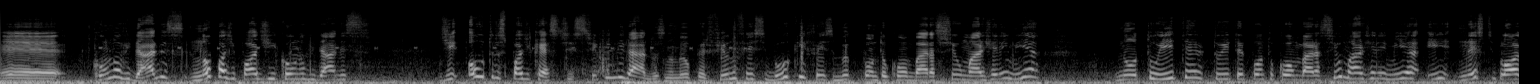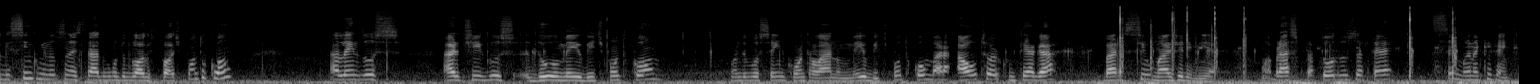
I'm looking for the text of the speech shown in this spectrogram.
É, com novidades no Pod Pod e com novidades de outros podcasts. Fiquem ligados no meu perfil no Facebook, facebook.com.br Jeremia no Twitter, twitter.com.br Silmar e neste blog 5 minutos na estrada.blogspot.com, além dos artigos do meiobit.com, onde você encontra lá no meiobit.com barra autor com th barra. Um abraço para todos, até semana que vem.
